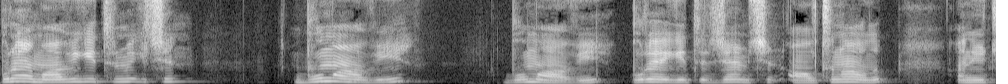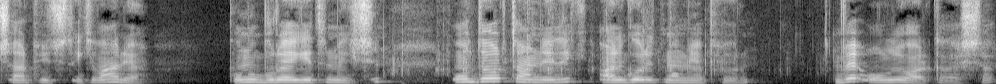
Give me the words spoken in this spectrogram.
buraya mavi getirmek için bu maviyi bu maviyi buraya getireceğim için altına alıp hani 3x3'teki var ya bunu buraya getirmek için o 4 hamlelik algoritmamı yapıyorum. Ve oluyor arkadaşlar.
